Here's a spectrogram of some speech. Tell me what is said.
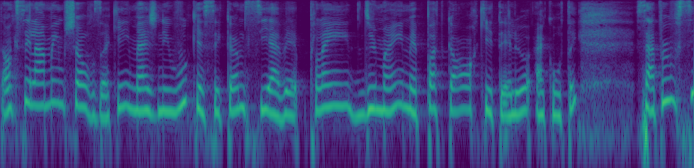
Donc, c'est la même chose, OK? Imaginez-vous que c'est comme s'il y avait plein d'humains, mais pas de corps qui étaient là à côté. Ça peut aussi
